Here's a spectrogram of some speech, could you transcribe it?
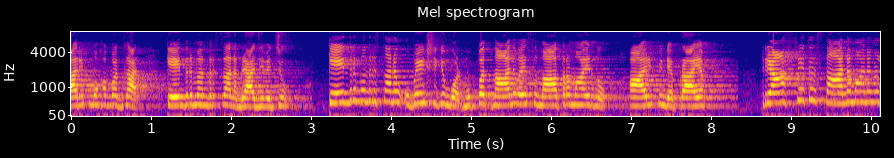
ആരിഫ് മുഹമ്മദ് ഖാൻ കേന്ദ്രമന്ത്രിസ്ഥാനം രാജിവെച്ചു. കേന്ദ്രമന്ത്രിസ്ഥാനം ഉപേക്ഷിക്കുമ്പോൾ മുപ്പത്തിനാല് വയസ്സ് മാത്രമായിരുന്നു ആരിഫിന്റെ പ്രായം. രാഷ്ട്രീയത്തിൽ സ്ഥാനമാനങ്ങൾ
